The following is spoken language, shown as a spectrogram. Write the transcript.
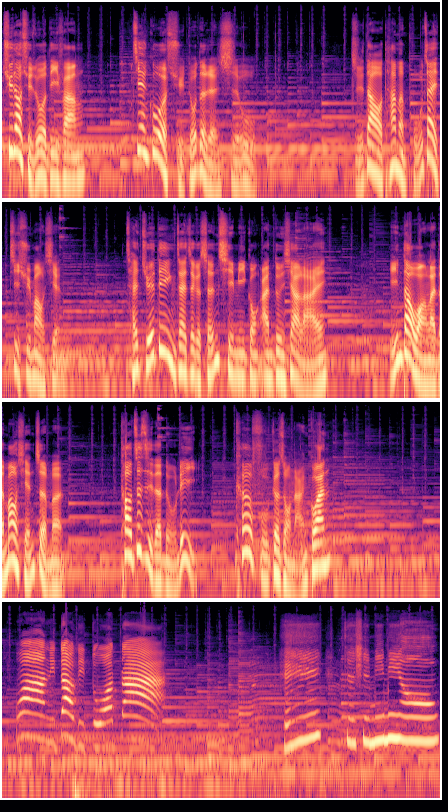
去到许多的地方，见过许多的人事物，直到他们不再继续冒险，才决定在这个神奇迷宫安顿下来，引导往来的冒险者们靠自己的努力克服各种难关。哇，你到底多大？嘿，这是秘密哦。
